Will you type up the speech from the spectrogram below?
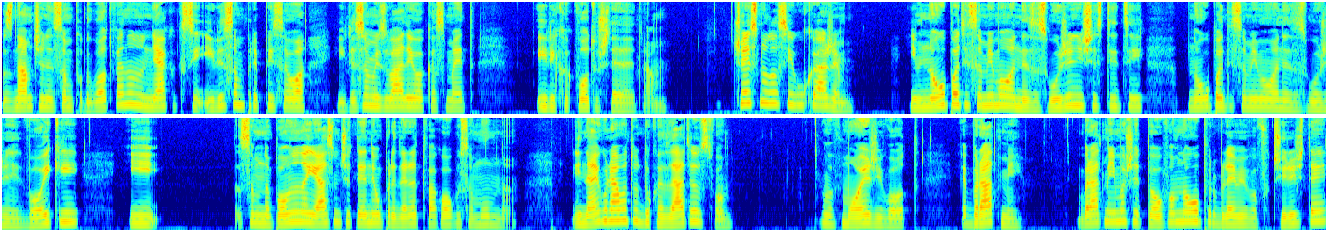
Знам, че не съм подготвена, но някак си или съм преписала, или съм извадила късмет, или каквото ще да е там. Честно да си го кажем. И много пъти съм имала незаслужени шестици, много пъти съм имала незаслужени двойки и съм напълно наясно, че те не определят това колко съм умна. И най-голямото доказателство в моя живот е брат ми. Брат ми имаше толкова много проблеми в училище,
